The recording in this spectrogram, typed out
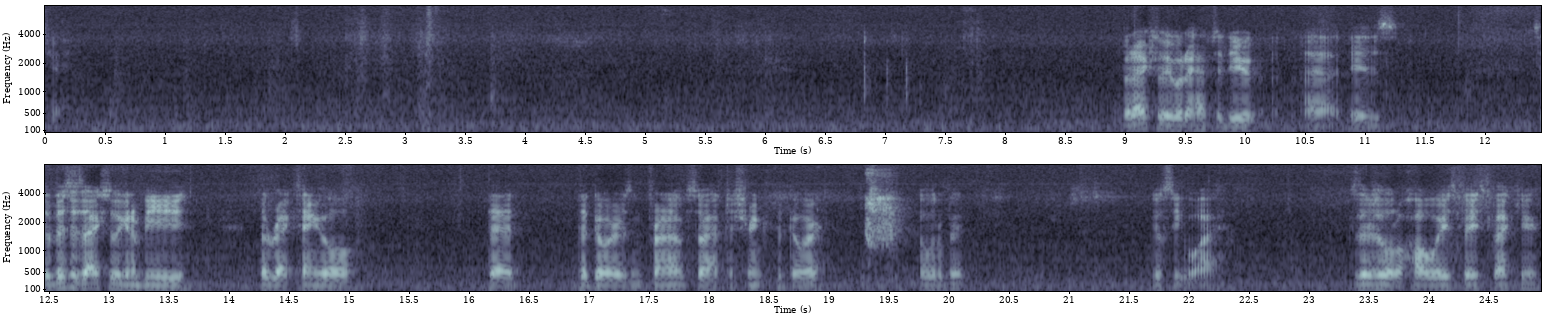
Okay. But actually what I have to do uh, is, so this is actually going to be the rectangle that the door is in front of, so I have to shrink the door a little bit. You'll see why. Because there's a little hallway space back here.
